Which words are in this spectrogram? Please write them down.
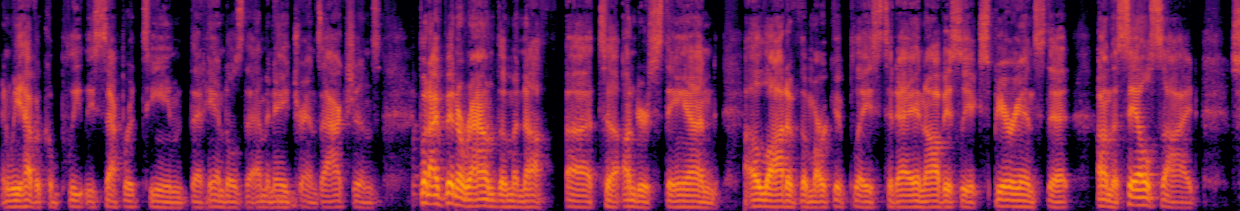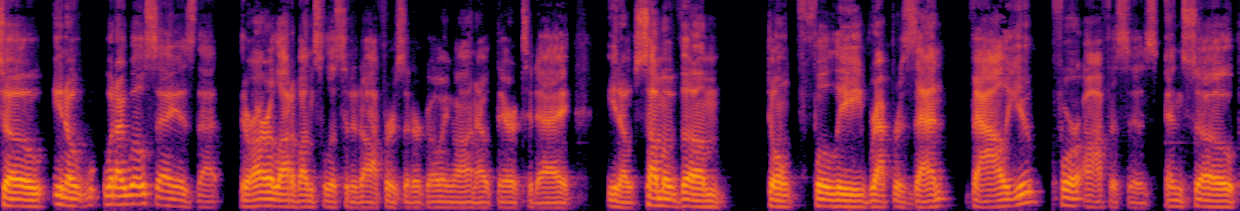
and we have a completely separate team that handles the M&A transactions. But I've been around them enough uh, to understand a lot of the marketplace today and obviously experienced it on the sales side. So, you know, what I will say is that there are a lot of unsolicited offers that are going on out there today. You know, some of them don't fully represent value for offices. And so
